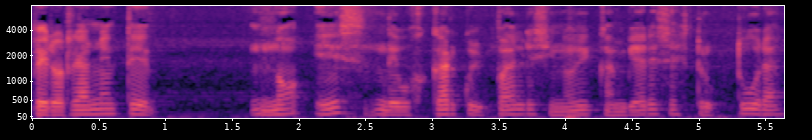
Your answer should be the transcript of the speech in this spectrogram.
Pero realmente no es de buscar culpables, sino de cambiar esa estructura,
